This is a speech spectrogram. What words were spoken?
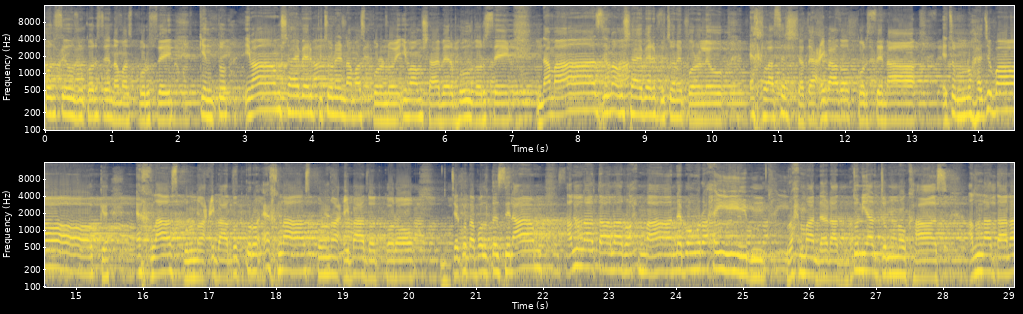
করছে, উজু করছে, নামাজ পড়ছে। কিন্তু ইমাম সাহেবের পিছনে নামাজ পড়ল ইমাম সাহেবের ভুল ধরছে। নামাজ ইমাম সাহেবের পিছনে পড়লেও, এখলাসের সাথে ইবাদত করছে না। এজন্য হেজবাক এখলাস, পূর্ণ ইবাদত করো, এখলাস, পূর্ণ ইবাদত করো। যে কথা বলতেছিলাম, আল্লাহ তাআলা রহমান এবং রহিম, রহমান রাত দুনিয়ার জন্য খাস। আল্লাহ তাআলা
